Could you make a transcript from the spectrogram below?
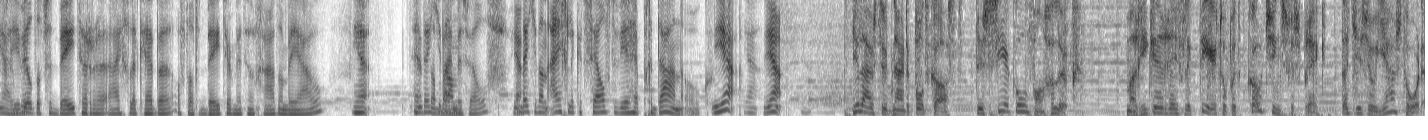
ja, je wilt dat ze het beter eh, eigenlijk hebben. Of dat het beter met hun gaat dan bij jou. Ja. En dat, je bij dan, mezelf. Ja. en dat je dan eigenlijk hetzelfde weer hebt gedaan ook. ja, Ja. ja. Je luistert naar de podcast De Cirkel van Geluk. Marieke reflecteert op het coachingsgesprek dat je zojuist hoorde.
